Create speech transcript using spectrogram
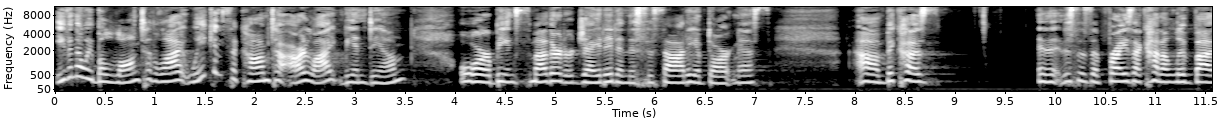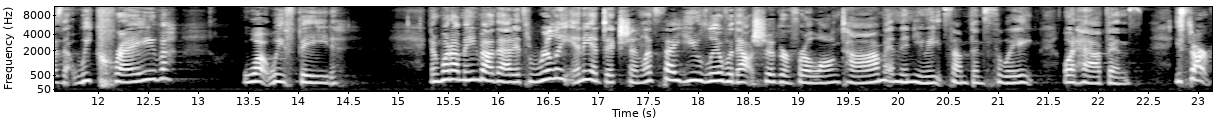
even though we belong to the light, we can succumb to our light being dim or being smothered or jaded in this society of darkness. Um, because, and this is a phrase I kind of live by, is that we crave what we feed. And what I mean by that, it's really any addiction. Let's say you live without sugar for a long time and then you eat something sweet. What happens? You start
